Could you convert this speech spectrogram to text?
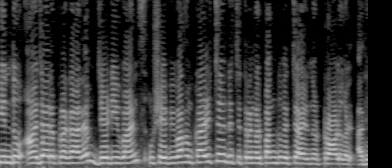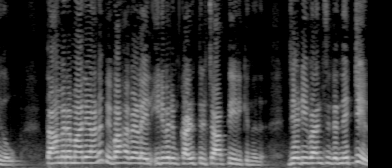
ഹിന്ദു ആചാരപ്രകാരം ജെ ഡി വാൻസ് ഉഷയെ വിവാഹം കഴിച്ചതിന്റെ ചിത്രങ്ങൾ പങ്കുവച്ചായിരുന്നു ട്രോളുകൾ അധികവും. താമരമാലയാണ് വിവാഹവേളയിൽ ഇരുവരും കഴുത്തിൽ ചാർത്തിയിരിക്കുന്നത്. ജെ ഡി വാൻസിന്റെ നെറ്റിയിൽ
